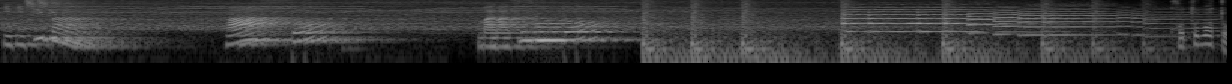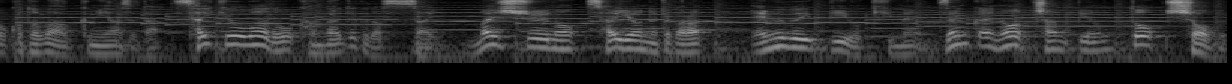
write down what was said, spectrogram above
1番ファースト松本。言葉と言葉を組み合わせた最強ワードを考えてください。毎週の採用ネタから MVP を決め前回のチャンピオンと勝負。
